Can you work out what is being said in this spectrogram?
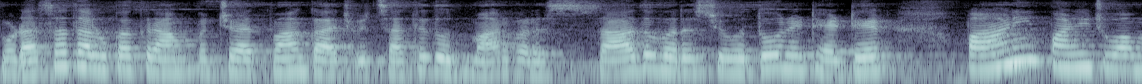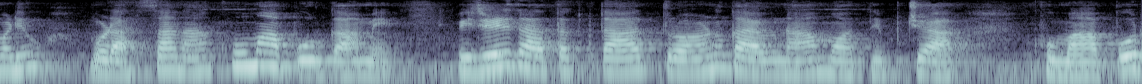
મોડાસા તાલુકા ગ્રામ પંચાયતમાં ગાજવીજ સાથે ધોધમાર વરસાદ વરસ્યો હતો અને ઠેર ઠેર પાણી પાણી જોવા મળ્યું મોડાસાના ખુમાપુર ગામે. વીજળી ત્રાટકતા ત્રણ ગાયોના મોત નીપજ્યા. ખુમાપુર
